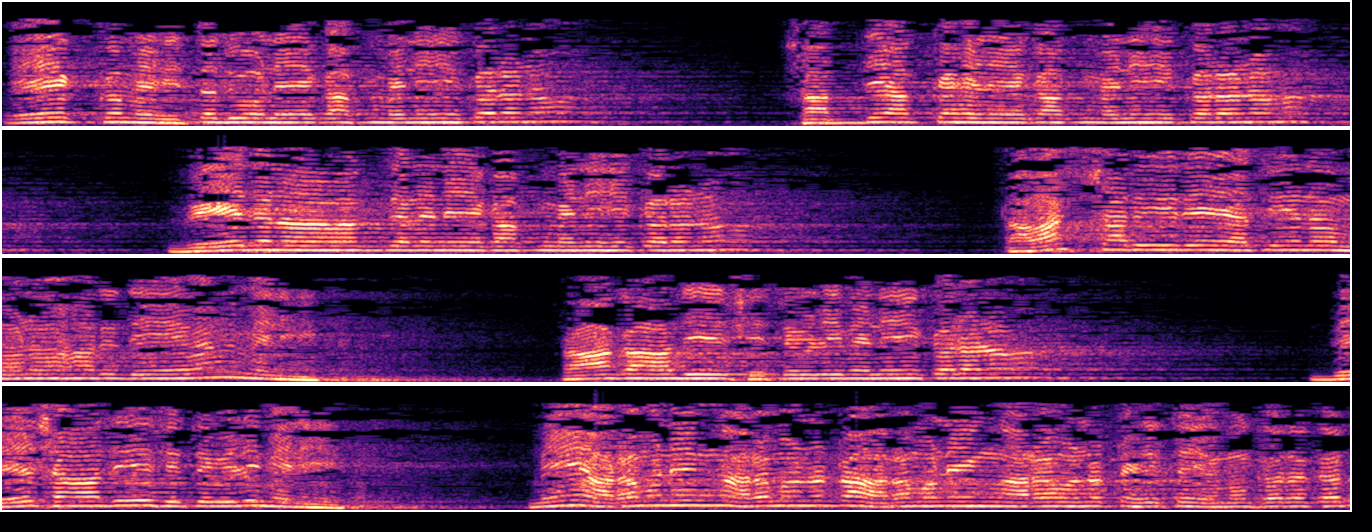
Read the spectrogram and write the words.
ඒකම හිත දුවන එකක් මෙනෙහි කරනවා ශබ්දයක් ඇහෙන එකක් මෙනෙහි කරනවා වේදනාවක් දැනෙන එකක් මෙනෙහි කරනවා තවත් ශරීරයේ ඇති වෙන මොනවා හරි දේවල් මෙනෙහි කරනවා රාගාදී සිතුවිලි මෙනෙහි කරනවා ද්වේෂාදී සිතුවිලි මෙනෙහි කරනවා මේ අරමුණෙන් අරමුණට අරමුණෙන් අරමුණට හිත යොමු කර කර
